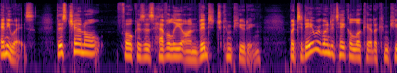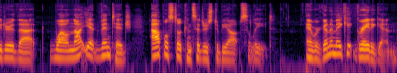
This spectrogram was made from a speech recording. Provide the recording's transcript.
Anyways, this channel focuses heavily on vintage computing, but today we're going to take a look at a computer that, while not yet vintage, Apple still considers to be obsolete. And we're going to make it great again.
